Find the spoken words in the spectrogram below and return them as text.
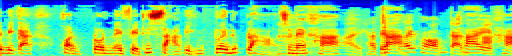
จะมีการผ่อนปลนในเฟสที่ 3 อีกด้วยหรือเปล่าใช่ไหมคะใช่ค่ะเตรียมตัวให้พร้อมกัน ใช่ค่ะค่ะ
